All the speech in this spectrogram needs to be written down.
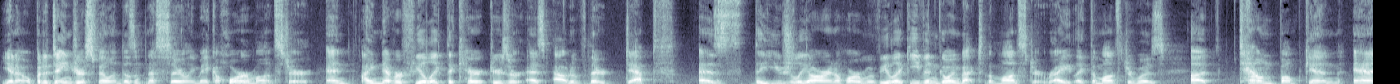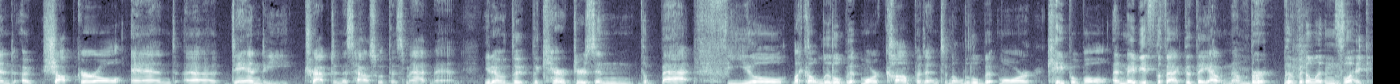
You know, but a dangerous villain doesn't necessarily make a horror monster. And I never feel like the characters are as out of their depth as they usually are in a horror movie. Like, even going back to the monster, right? Like, the monster was a town bumpkin and a shop girl and a dandy trapped in this house with this madman. You know, the, the characters in The Bat feel like a little bit more competent and a little bit more capable. And maybe it's the fact that they outnumber the villains. Like,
